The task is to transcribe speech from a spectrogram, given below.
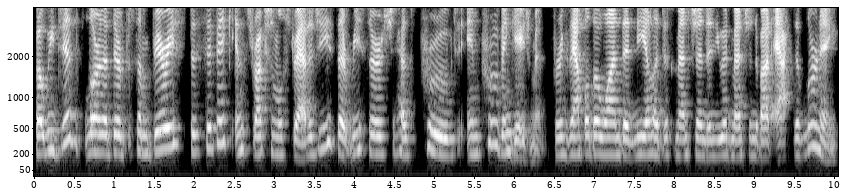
But we did learn that there are some very specific instructional strategies that research has proved improve engagement. For example, the one that Neil had just mentioned and you had mentioned about active learning,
